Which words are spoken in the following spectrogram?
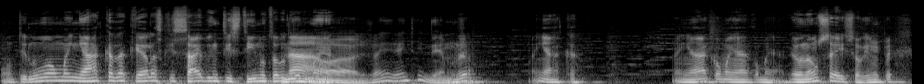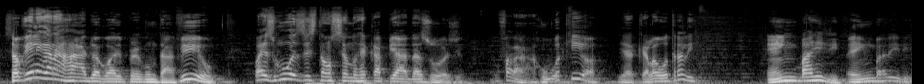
Continua uma manhaca daquelas que sai do intestino todo dia de Não, manhã. ó, já, já entendemos. Entendeu? já. Manhaca. Manhaca, manhaca, manhaca. Eu não sei se alguém me. Se alguém ligar na rádio agora e perguntar, viu? Quais ruas estão sendo recapeadas hoje? Vou falar, a rua aqui, ó. E aquela outra ali. Em Bariri. Em Bariri.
